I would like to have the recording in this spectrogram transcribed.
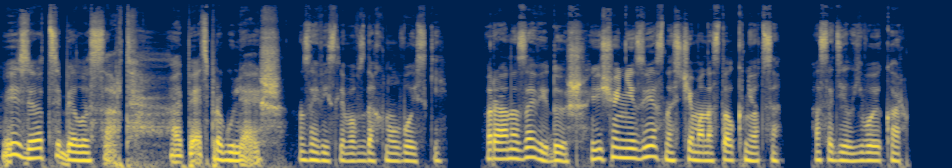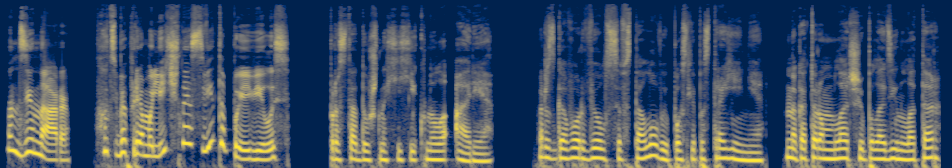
Везет тебе, Лессард. Опять прогуляешь», — завистливо вздохнул Войский. «Рано завидуешь. Еще неизвестно, с чем она столкнется, осадил его Икар. «Динара, у тебя прямо личная свита появилась?» Простодушно хихикнула Ария. Разговор велся в столовой после построения, на котором младший паладин Латар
